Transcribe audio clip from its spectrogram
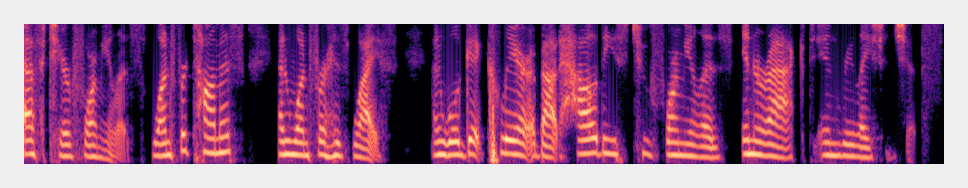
F-TEAR formulas, one for Thomas and one for his wife. And we'll get clear about how these two formulas interact in relationships.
